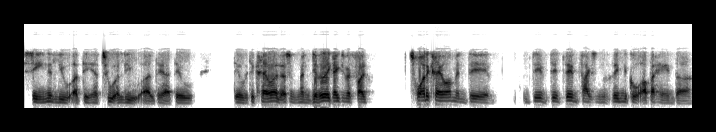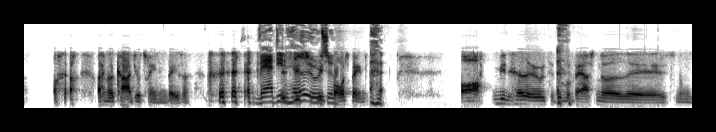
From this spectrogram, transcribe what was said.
sceneliv og det her turliv og alt det her. Det er jo, det, jo, det kræver, altså, men jeg ved ikke rigtig, hvad folk tror, det kræver, men det, det, det, det er faktisk en rimelig god upper hand og, og, og have noget cardio-træning bag sig. Hvad er din Mit- mit-? Mit sportsbane. Åh, min hadeøvelse, det må være sådan noget, øh, sådan nogle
